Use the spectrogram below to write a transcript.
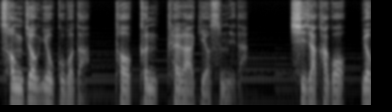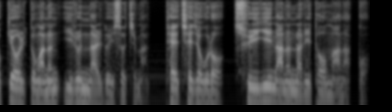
성적 욕구보다 더 큰 쾌락이었습니다. 시작하고 몇 개월 동안은 이른 날도 있었지만 대체적으로 수익이 나는 날이 더 많았고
